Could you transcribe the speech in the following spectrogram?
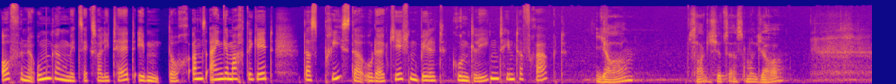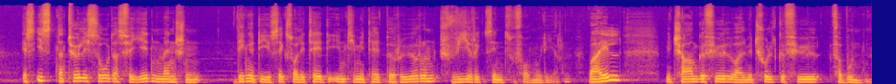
offene Umgang mit Sexualität eben doch ans Eingemachte geht, das Priester- oder Kirchenbild grundlegend hinterfragt? Ja, sage ich jetzt erstmal ja. Es ist natürlich so, dass für jeden Menschen Dinge, die Sexualität, die Intimität berühren, schwierig sind zu formulieren, weil mit Schamgefühl, weil mit Schuldgefühl verbunden.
